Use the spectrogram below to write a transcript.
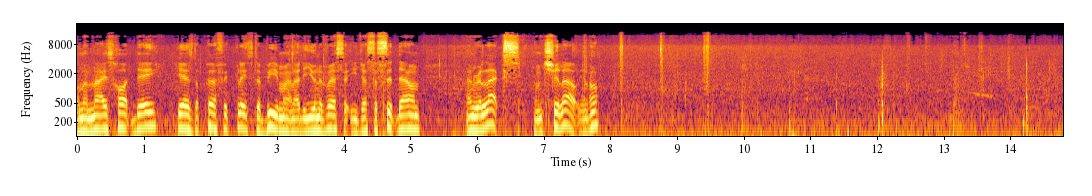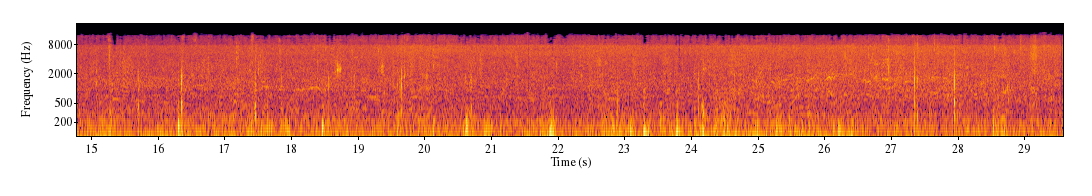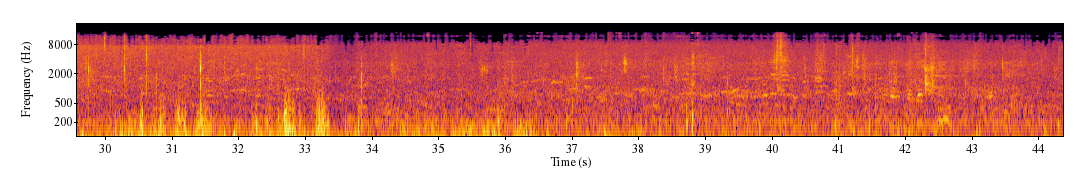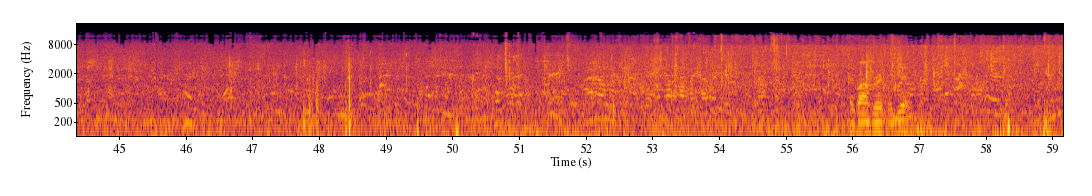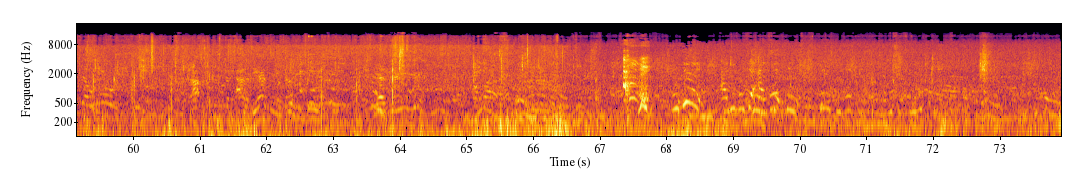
on a nice hot day, here's the perfect place to be, man, at the university, just to sit down and relax and chill out, you know?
